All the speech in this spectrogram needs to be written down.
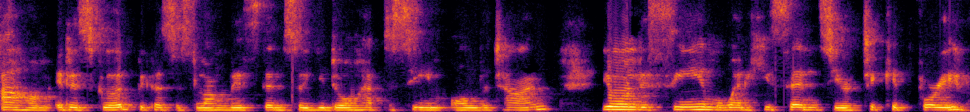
um, it is good because it's long distance, so you don't have to see him all the time. You only see him when he sends your ticket for you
